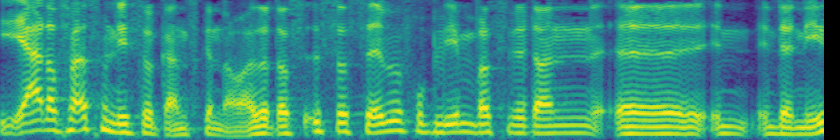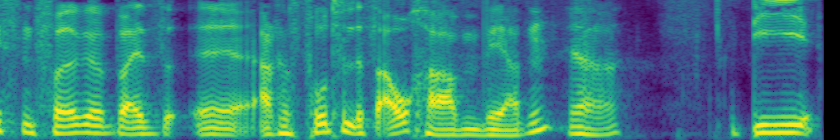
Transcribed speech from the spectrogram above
Ja, das weiß man nicht so ganz genau. Also das ist dasselbe Problem, was wir dann äh, in, in der nächsten Folge bei äh, Aristoteles auch haben werden. Ja. Die,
